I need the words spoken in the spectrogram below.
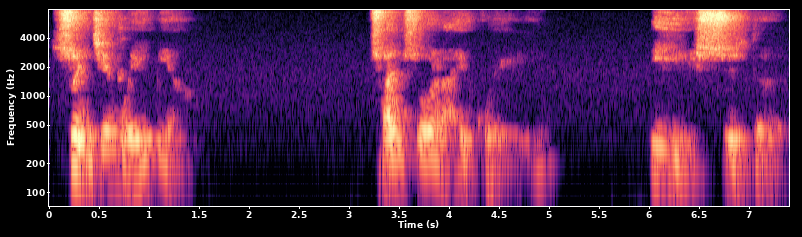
瞬间微秒，穿梭来回，意识的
